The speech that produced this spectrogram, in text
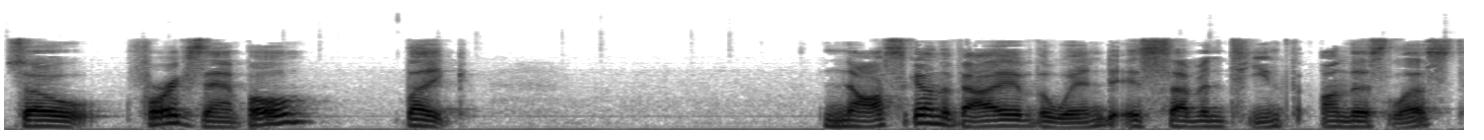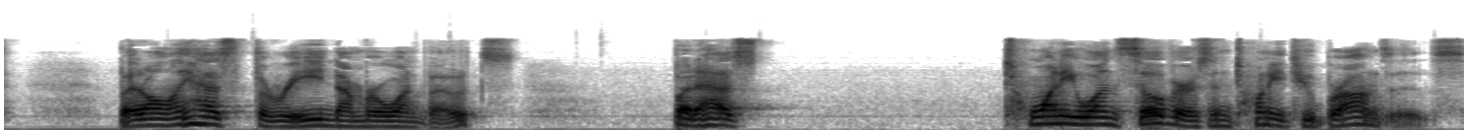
So, for example, like, Nausicaa and the Valley of the Wind is 17th on this list but only has three number one votes. But it has 21 silvers and 22 bronzes.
